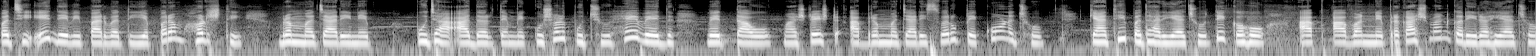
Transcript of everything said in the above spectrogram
પછી એ દેવી પાર્વતીએ પરમ હર્ષથી બ્રહ્મચારીને પૂજા આદર તેમને કુશળ પૂછ્યું, હે વેદ વેદતાઓમાં શ્રેષ્ઠ આ બ્રહ્મચારી સ્વરૂપે કોણ છો? ક્યાંથી પધાર્યા છો તે કહો. આપ આ વનને પ્રકાશમાન કરી રહ્યા છો.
